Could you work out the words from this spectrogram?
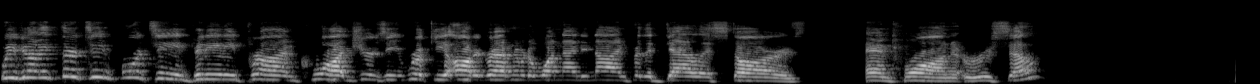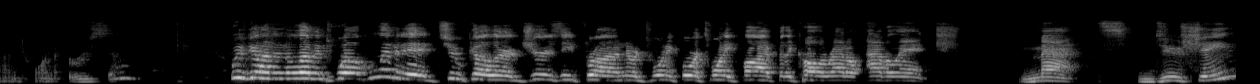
We've got a 13-14 Panini Prime quad jersey rookie autograph number to 199 for the Dallas Stars. Antoine Roussel. Antoine Roussel. We've got an 11-12 limited two-color jersey prime number 24-25 for the Colorado Avalanche. Matt. Duchene.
